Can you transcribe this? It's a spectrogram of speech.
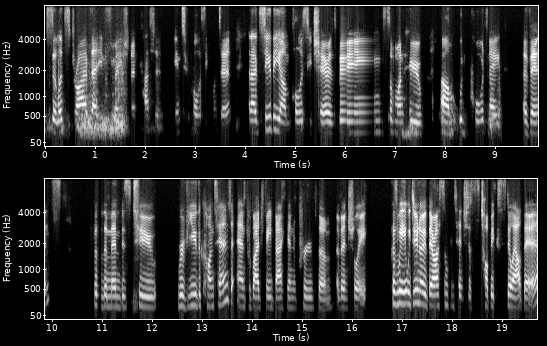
so let's drive that information and passion into policy content. And I'd see the um, policy chair as being someone who um, would coordinate events for the members to review the content and provide feedback and improve them eventually. because we, we do know there are some contentious topics still out there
